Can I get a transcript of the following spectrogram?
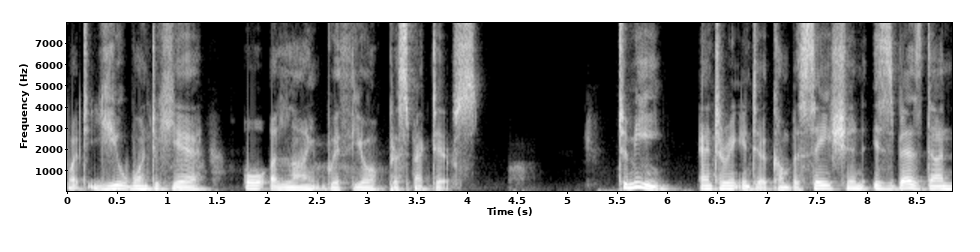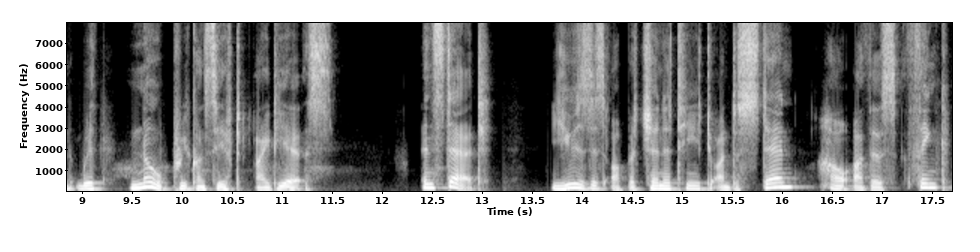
what you want to hear or align with your perspectives. To me, entering into a conversation is best done with no preconceived ideas. Instead, use this opportunity to understand how others think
